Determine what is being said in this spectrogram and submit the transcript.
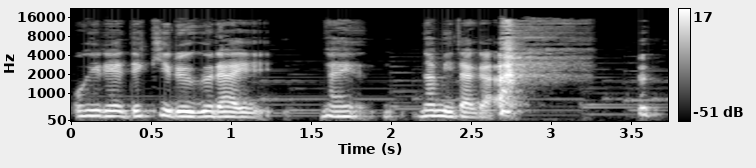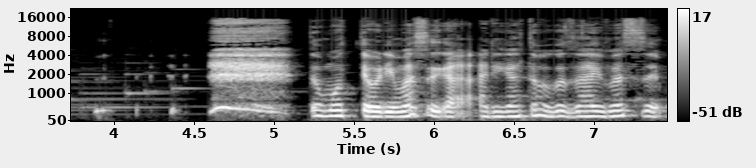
お入れできるぐらいな涙が と思っておりますが、ありがとうございます。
